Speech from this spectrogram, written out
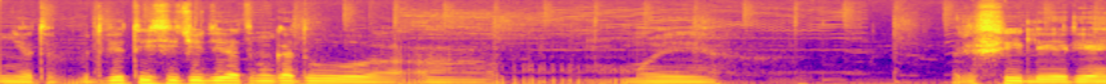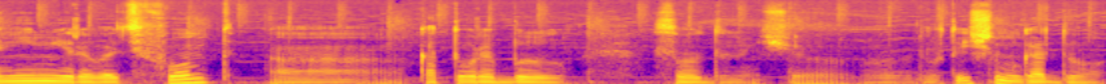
Нет, в 2009 году а, мы решили реанимировать фонд, а, который был создан еще в 2000 году.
